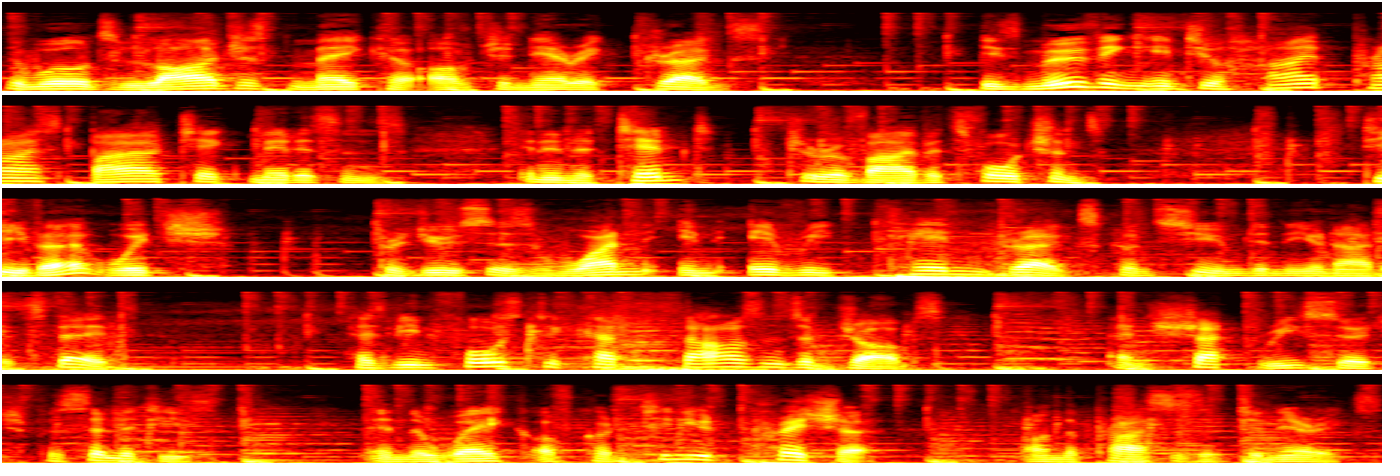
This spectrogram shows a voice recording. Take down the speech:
the world's largest maker of generic drugs, is moving into high priced biotech medicines in an attempt to revive its fortunes. Teva, which produces one in every 10 drugs consumed in the United States, has been forced to cut thousands of jobs and shut research facilities in the wake of continued pressure on the prices of generics.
